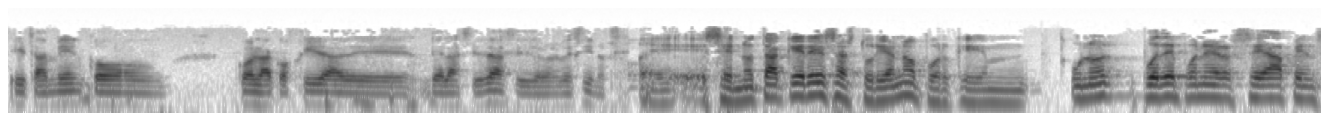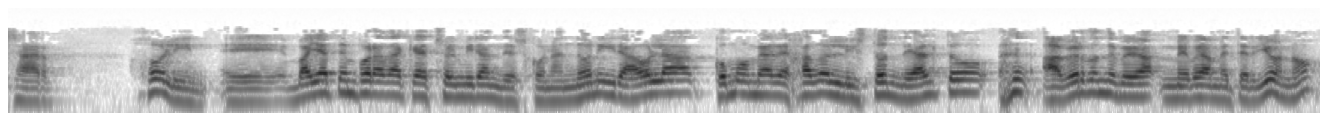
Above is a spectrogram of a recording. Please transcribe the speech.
y también con con la acogida de, la ciudad y de los vecinos. Eh, se nota que eres asturiano porque mm, uno puede ponerse a pensar, jolín, eh, vaya temporada que ha hecho el Mirandés con Andoni Iraola, cómo me ha dejado el listón de alto, a ver dónde me, voy a meter yo, ¿no?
